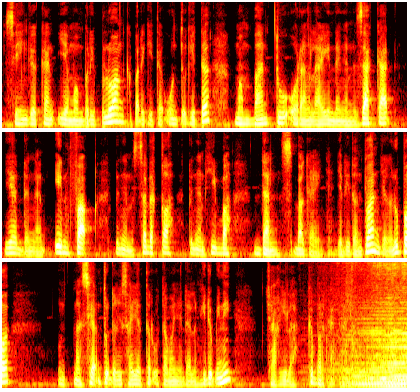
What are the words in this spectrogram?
Sehingga kan ia memberi peluang kepada kita untuk kita membantu orang lain dengan zakat, ya, dengan infak, dengan sedekah, dengan hibah dan sebagainya. Jadi tuan-tuan, jangan lupa nasihat untuk diri saya terutamanya dalam hidup ini, carilah keberkatan.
